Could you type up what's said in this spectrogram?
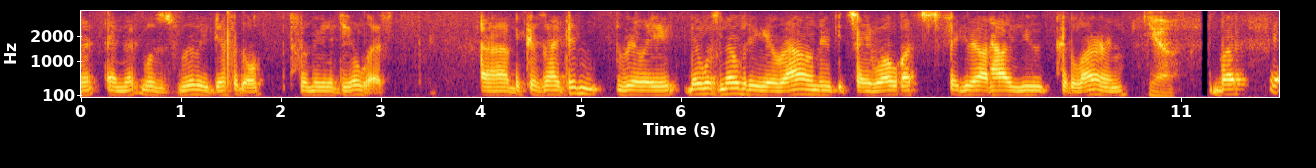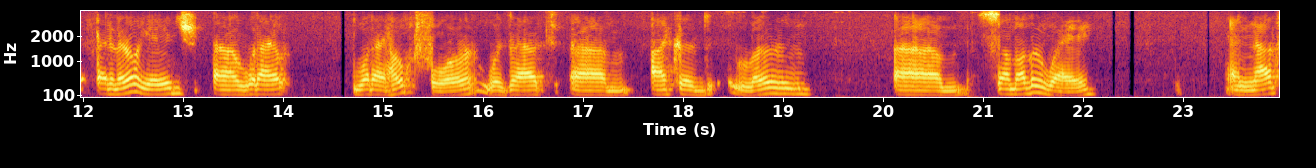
and it, and was really difficult for me to deal with uh, because I didn't really. There was nobody around who could say, "Well, let's figure out how you could learn." Yeah. But at an early age, uh, what I what I hoped for was that um, I could learn um, some other way, and not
